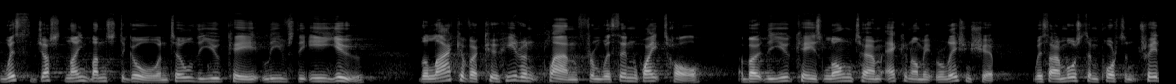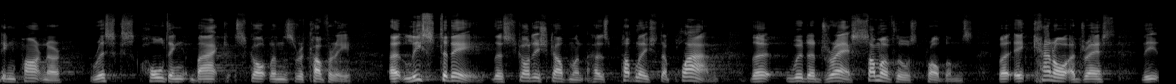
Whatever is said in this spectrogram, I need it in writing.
with just nine months to go until the UK leaves the EU, the lack of a coherent plan from within Whitehall about the UK's long-term economic relationship with our most important trading partner risks holding back Scotland's recovery. At least today, the Scottish Government has published a plan that would address some of those problems, but it cannot address the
